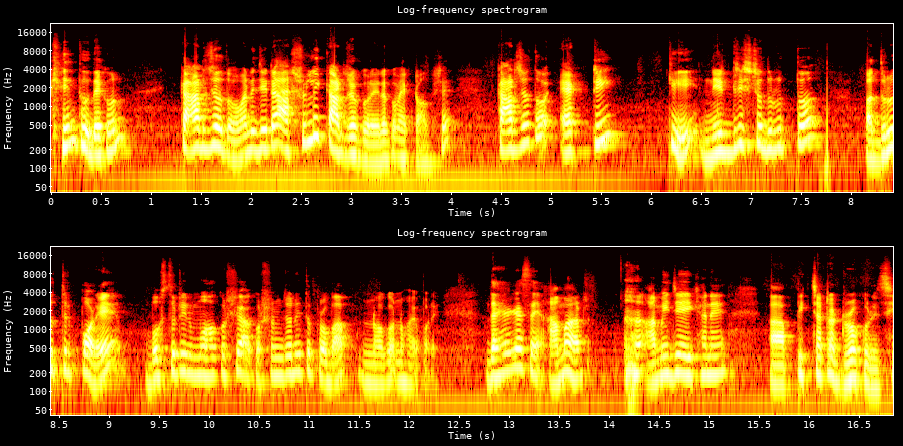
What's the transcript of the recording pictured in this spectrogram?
কিন্তু দেখুন, কার্যত মানে যেটা আসলেই কার্যকর এরকম একটা অংশে, কার্যত একটি কি নির্দিষ্ট দূরত্ব বা দূরত্বের পরে বস্তুটির মহাকর্ষীয় আকর্ষণজনিত প্রভাব নগণ্য হয়ে পড়ে। দেখা গেছে, আমার, আমি যে এখানে পিকচারটা ড্র করেছি,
